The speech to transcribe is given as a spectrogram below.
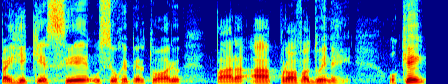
para enriquecer o seu repertório para a prova do Enem, ok?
